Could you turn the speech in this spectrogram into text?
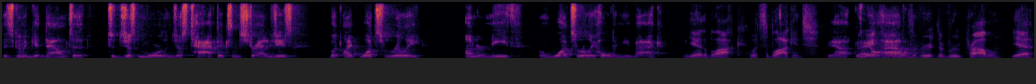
is going to get down to to just more than just tactics and strategies, but like what's really underneath and what's really holding you back. Yeah, the block. What's the blockage? Yeah, because we Right? all Yeah, have it's the root the root problem. Yeah.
